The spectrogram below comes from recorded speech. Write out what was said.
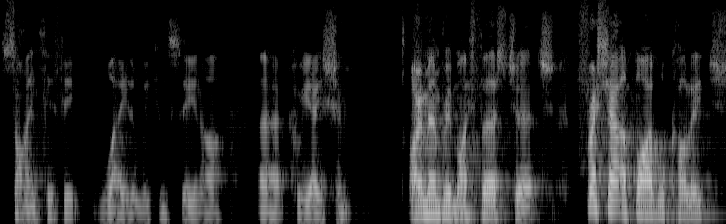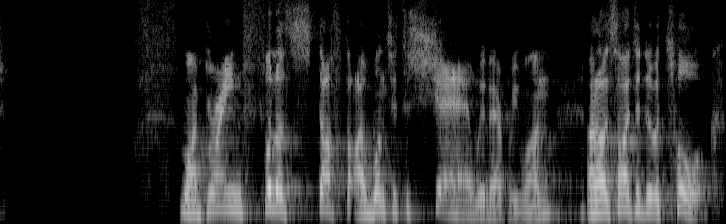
scientific way that we can see in our uh, creation. I remember in my first church, fresh out of Bible college, my brain full of stuff that I wanted to share with everyone. And I decided to do a talk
